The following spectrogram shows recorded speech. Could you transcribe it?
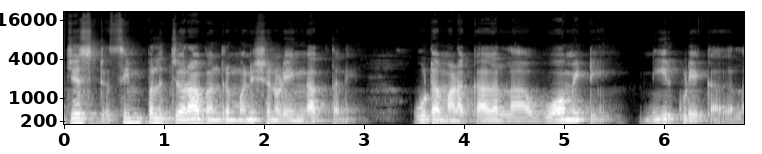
ಜಸ್ಟ್ ಸಿಂಪಲ್ ಜ್ವರ ಬಂದರೆ ಮನುಷ್ಯ ನೋಡಿ ಹೆಂಗಾಗ್ತಾನೆ. ಊಟ ಮಾಡೋಕ್ಕಾಗಲ್ಲ, ವಾಮಿಟಿಂಗ್, ನೀರು ಕುಡಿಯೋಕ್ಕಾಗಲ್ಲ,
